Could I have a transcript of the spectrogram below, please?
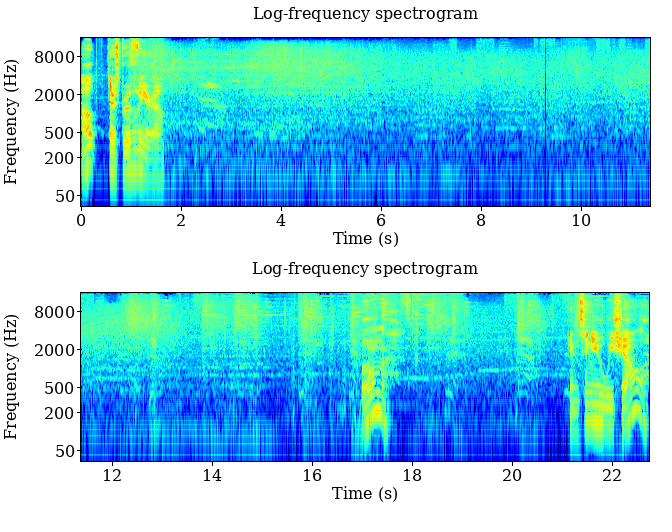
Oh, there's proof of a hero. Boom. Continue we shall.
